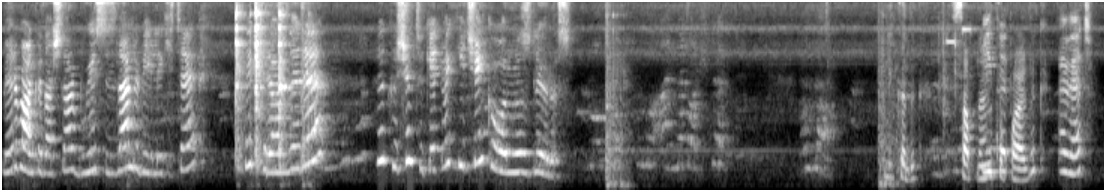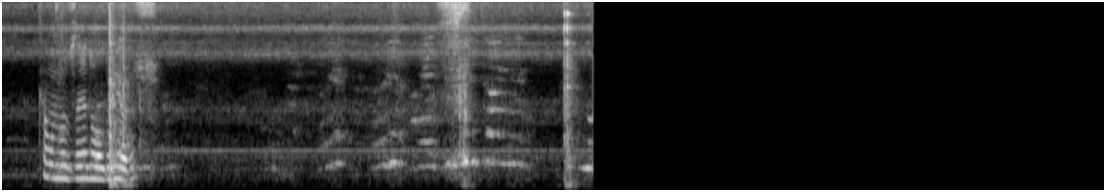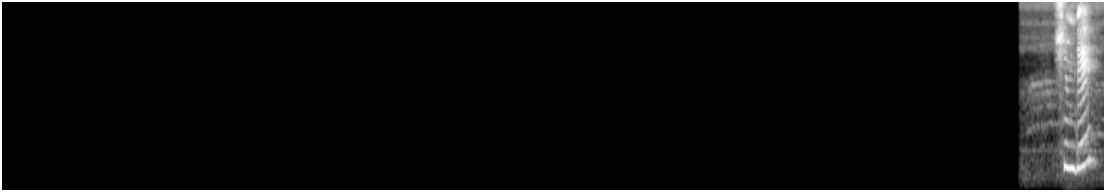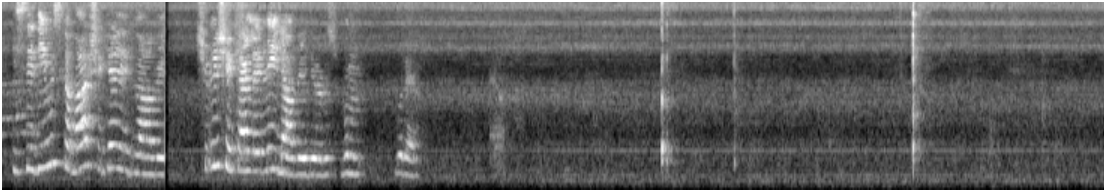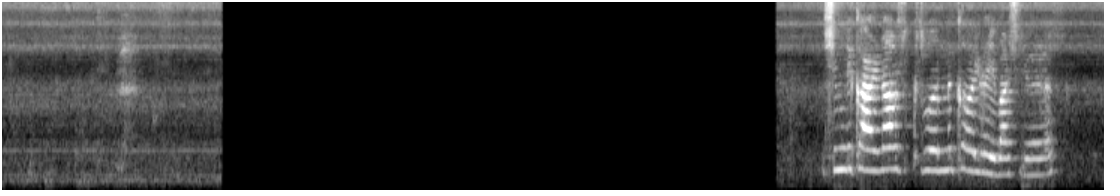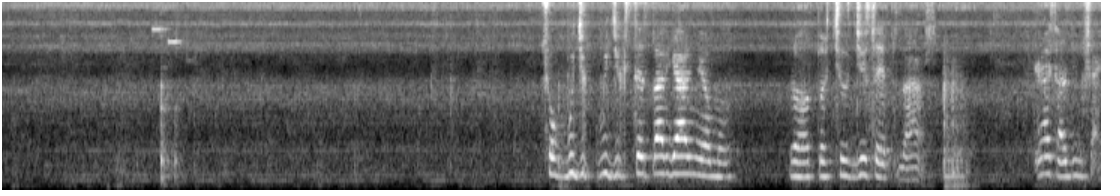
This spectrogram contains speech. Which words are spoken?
Merhaba arkadaşlar. Bugün sizlerle birlikte ve kirazları ve kışın tüketmek için kavanozluyoruz. Yıkadık. Saplarını Yıka- kopardık. Evet. Kavanozlara dolduruyoruz. Şimdi istediğimiz kadar şeker ilave Şimdi şekerlerini ilave ediyoruz bunun buraya. Şimdi kaynar sularını koymaya başlıyoruz. Çok bıcık bıcık sesler gelmiyor mu? Rahatlatıcı sesler. Sevdiğim şey.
